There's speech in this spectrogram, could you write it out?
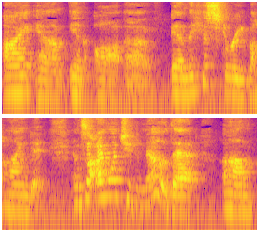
I am in awe of and the history behind it. And so I want you to know that um,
